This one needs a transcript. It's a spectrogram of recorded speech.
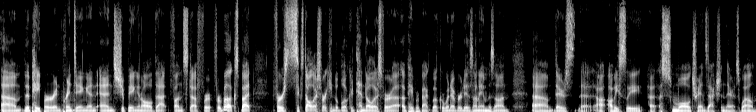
um, the paper and printing and and shipping and all of that fun stuff for for books but for six dollars for a Kindle book or ten dollars for a, a, paperback book or whatever it is on Amazon. Um, there's uh, obviously a, a, small transaction there as well.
